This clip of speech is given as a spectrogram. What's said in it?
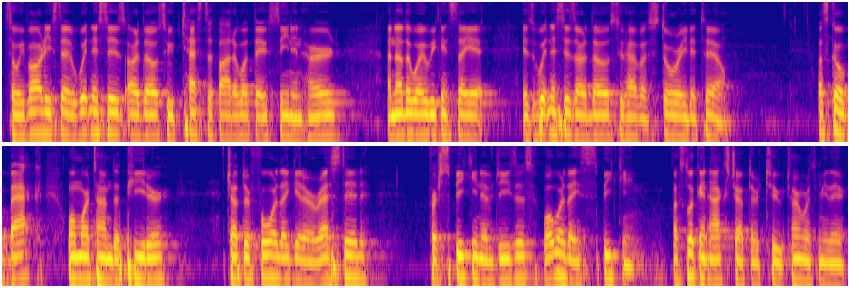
So we've already said witnesses are those who testify to what they've seen and heard. Another way we can say it is witnesses are those who have a story to tell. Let's go back one more time to Peter. Chapter 4, they get arrested for speaking of Jesus. What were they speaking? Let's look in Acts chapter 2. Turn with me there.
